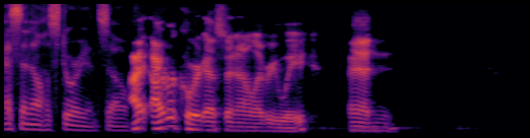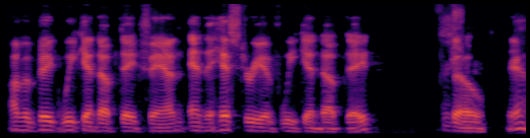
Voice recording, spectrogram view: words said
SNL historian, so I, I record SNL every week, and I'm a big Weekend Update fan and the history of Weekend Update. for so sure. yeah,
